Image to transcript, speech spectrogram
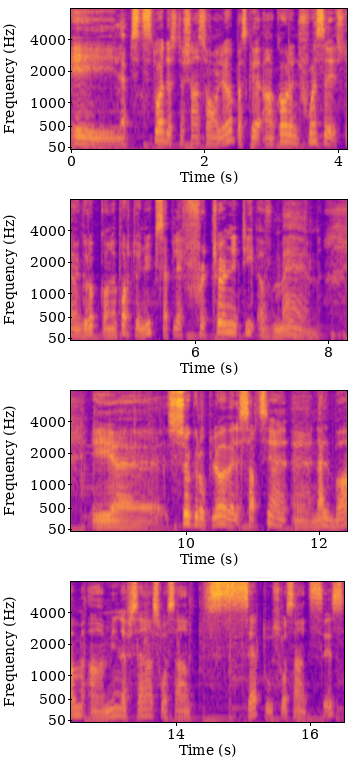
Et la petite histoire de cette chanson-là, parce que, encore une fois, c'est un groupe qu'on n'a pas retenu qui s'appelait Fraternity of Man. Et euh, ce groupe-là avait sorti un, album en 1967 ou 66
